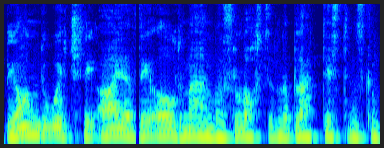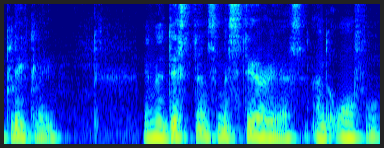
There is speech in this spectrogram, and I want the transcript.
beyond which the eye of the old man was lost in the black distance completely, in the distance mysterious and awful.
